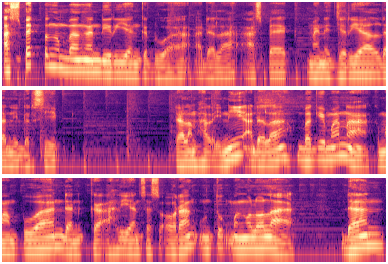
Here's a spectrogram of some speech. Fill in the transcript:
Aspek pengembangan diri yang kedua adalah aspek manajerial dan leadership. Dalam hal ini adalah bagaimana kemampuan dan keahlian seseorang untuk mengelola dan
